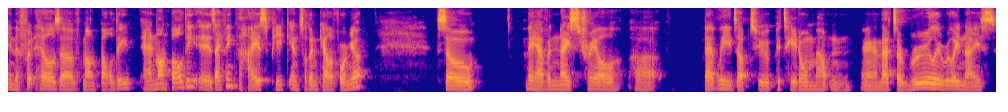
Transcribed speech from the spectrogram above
in the foothills of Mount Baldy. And Mount Baldy is, I think, the highest peak in Southern California. So they have a nice trail uh, that leads up to Potato Mountain. And that's a really, really nice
